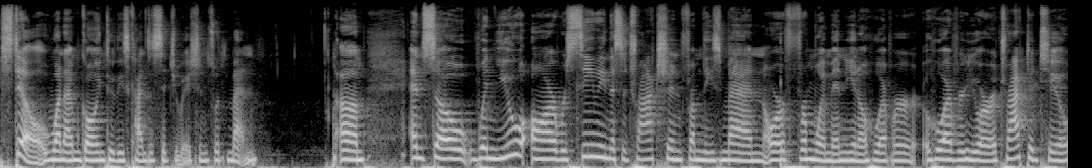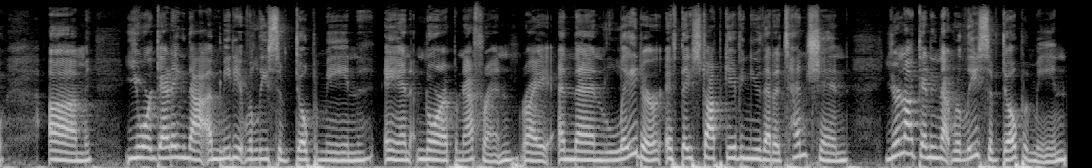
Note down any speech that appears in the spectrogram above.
still when I'm going through these kinds of situations with men. Um, and so when you are receiving this attraction from these men or from women, you know, whoever whoever you are attracted to, um, you are getting that immediate release of dopamine and norepinephrine, right? And then later, if they stop giving you that attention, you're not getting that release of dopamine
